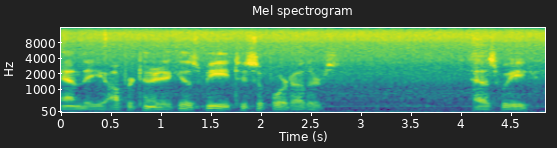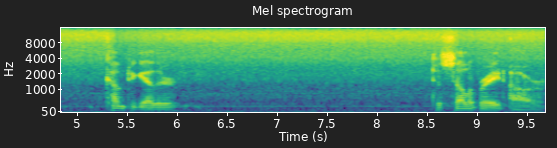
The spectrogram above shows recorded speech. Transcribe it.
and the opportunity it gives me to support others as we come together to celebrate our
